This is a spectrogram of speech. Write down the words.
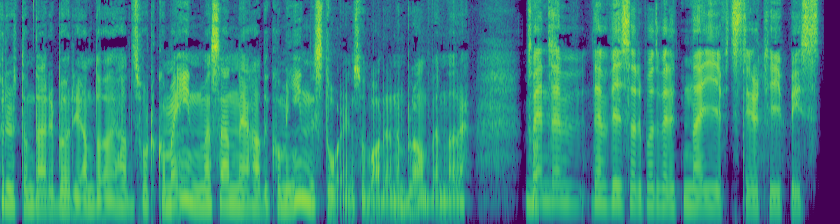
Förutom där i början då jag hade svårt att komma in. Men sen när jag hade kommit in i storyn så var den en bladvändare. Så Men att- den, den visade på ett väldigt naivt, stereotypiskt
